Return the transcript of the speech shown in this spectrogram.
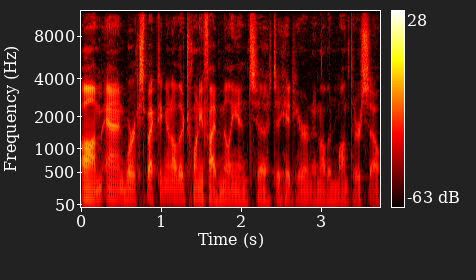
Um, and we're expecting another 25 million to, to hit here in another month or so.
